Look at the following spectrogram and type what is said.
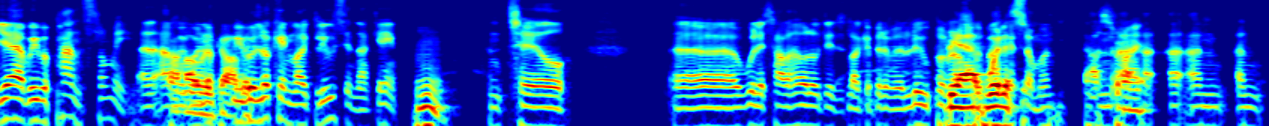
yeah, we were pants, weren't we? And, and we, Oh, were we're look- we were looking like losing that game Mm. until uh, Willis Halaholo did like a bit of a loop around Yeah, the back Willis- of someone. that's and, right. And, and, and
